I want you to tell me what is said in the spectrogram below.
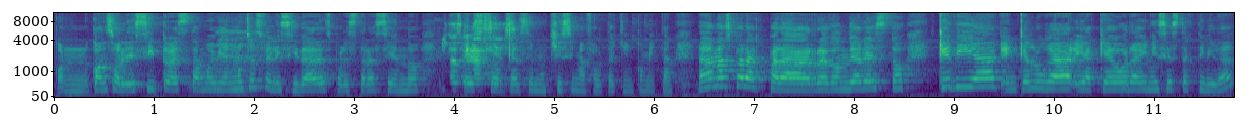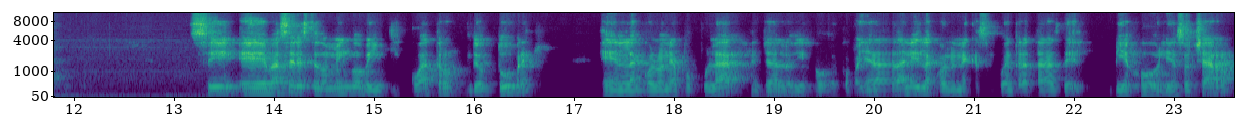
con, con, solecito. Está muy bien. Muchas felicidades por estar haciendo esto que hace muchísima falta aquí en Comitán. Nada más para, para redondear esto, ¿qué día, en qué lugar y a qué hora inicia esta actividad? Sí, eh, va a ser este domingo 24 de octubre en la colonia popular, ya lo dijo la compañera Dani, la colonia que se encuentra atrás del viejo lienzo charro.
